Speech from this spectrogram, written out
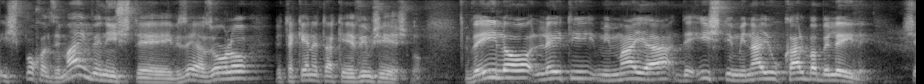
ישפוך על זה מים ונישתי, וזה יעזור לו לתקן את הכאבים שיש לו. ואי לא ליתי ממאיה דאישתי מניו כלבה בלילה. ש-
